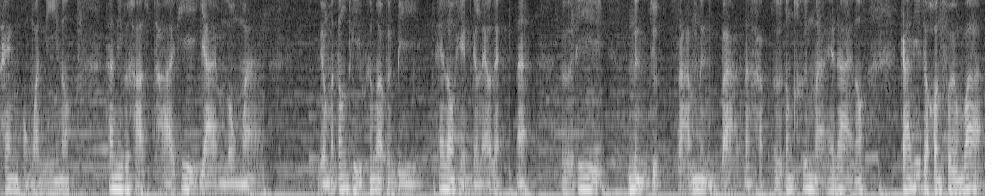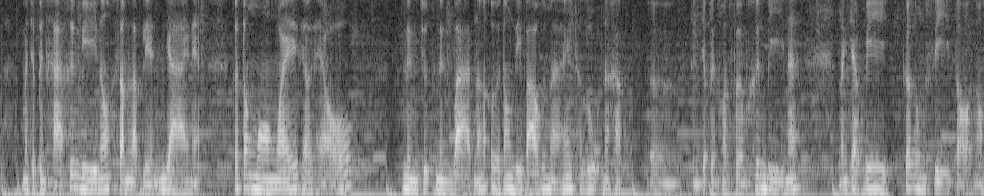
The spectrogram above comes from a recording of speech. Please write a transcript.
แท่งของวันนี้เนาะถ้านี่เป็นขาสุดท้ายที่ยายมันลงมา เดี๋ยวมันต้องถีบขึ้นมาเป็น B ให้เราเห็นกันแล้วแหละนะเออที่ 1.31 บาทนะครับเออต้องขึ้นมาให้ได้เนาะการที่จะคอนเฟิร์มว่ามันจะเป็นขาขึ้น B เนาะสำหรับเหรียญยายเนี่ยก็ต้องมองไว้แถวแถว 1.1 บาทเนาะเออต้องรีบาวขึ้นมาให้ทะลุนะครับเออถึงจะเป็นคอนเฟิร์มขึ้น B นะ หลังจาก B ก็ลง C ต่อเนาะ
